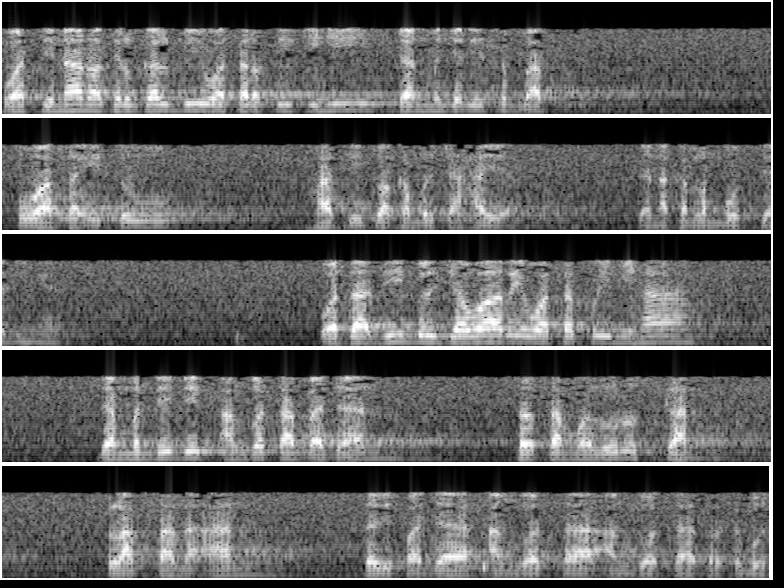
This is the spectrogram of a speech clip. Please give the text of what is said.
Wasinaratil galbi wa tarqiqihi dan menjadi sebab puasa itu hati itu akan bercahaya dan akan lembut jadinya. Wa tadibil jawari wa dan mendidik anggota badan serta meluruskan pelaksanaan daripada anggota-anggota tersebut.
